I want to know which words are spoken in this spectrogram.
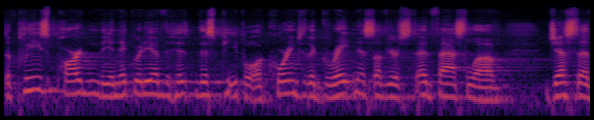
to please pardon the iniquity of this people according to the greatness of your steadfast love, just as,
